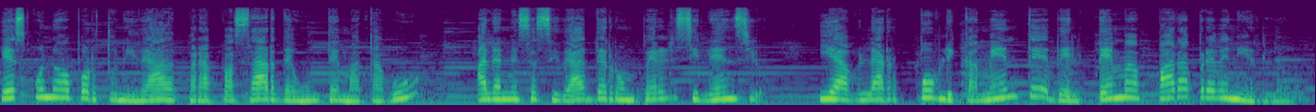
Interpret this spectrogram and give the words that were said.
es una oportunidad para pasar de un tema tabú a la necesidad de romper el silencio y hablar públicamente del tema para prevenirlo.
